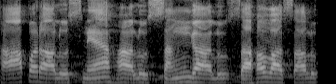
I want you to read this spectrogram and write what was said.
కాపరాలు స్నేహాలు సంఘాలు సహవాసాలు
